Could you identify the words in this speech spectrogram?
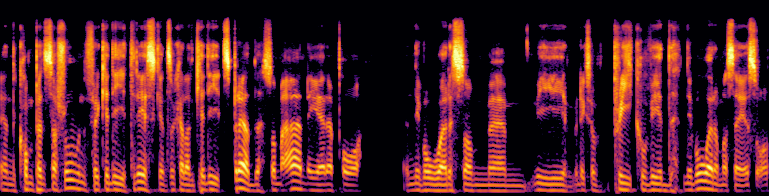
en kompensation för kreditrisk, en så kallad kreditspread som är nere på nivåer som eh, vi liksom pre-covid nivåer om man säger så.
